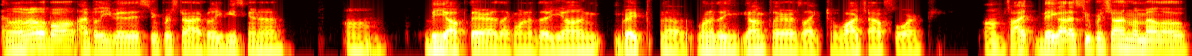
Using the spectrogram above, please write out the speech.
and Lamelo Ball, I believe is a superstar. I believe he's gonna, um, be up there as like one of the young great, uh, one of the young players like to watch out for. Um, so I they got a superstar in Lamelo.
